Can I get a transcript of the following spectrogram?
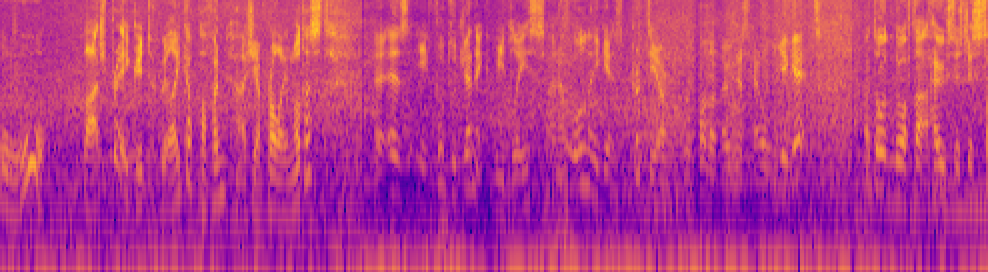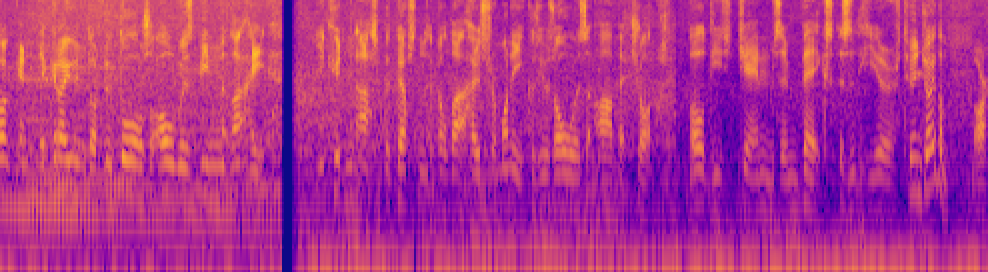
Oh, that's pretty good. We like a puffin, as you probably noticed. It is a photogenic wee place and it only gets prettier the further down this hill you get. I don't know if that house is just sunk into the ground or if the door's always been at that height couldn't ask the person that built that house for money because he was always a bit short. All these gems and Bex isn't here to enjoy them or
